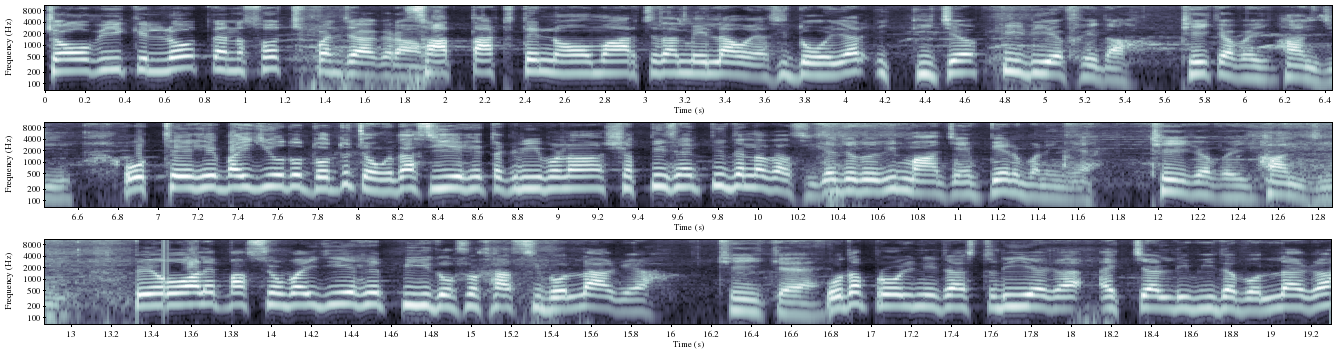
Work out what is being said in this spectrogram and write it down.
24 ਕਿਲੋ 356 ਗ੍ਰਾਮ। 7 8 ਤੇ 9 ਮਾਰਚ ਦਾ ਮੇਲਾ ਹੋਇਆ ਸੀ 2021 ਚ ਪੀਡੀਐਫ ਦਾ। ਠੀਕ ਹੈ ਬਾਈ। ਹਾਂਜੀ। ਉੱਥੇ ਇਹ ਬਾਈ ਜੀ ਉਦੋਂ ਦੁੱਧ ਚੁੰਗਦਾ ਸੀ ਇਹ ਤਕਰੀਬਨ 36 37 ਦਿਨਾਂ ਦਾ ਸੀਗਾ ਜਦੋਂ ਇਹਦੀ ਮਾਂ ਚੈਂਪੀਅਨ ਬਣੀ ਹੈ। ਠੀਕ ਹੈ ਬਾਈ। ਹਾਂਜੀ। ਪਿਓ ਵਾਲੇ ਪਾਸਿਓਂ ਬਾਈ ਜੀ ਇਹ ਪੀ 288 ਬੁੱਲ ਆ ਗਿਆ। ਠੀਕ ਹੈ। ਉਹਦਾ ਪ੍ਰੋਜਨੀ ਟੈਸਟਡੀ ਹੈਗਾ ਐਚਐਲਡੀਬੀ ਦਾ ਬੁੱਲ ਹੈਗਾ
